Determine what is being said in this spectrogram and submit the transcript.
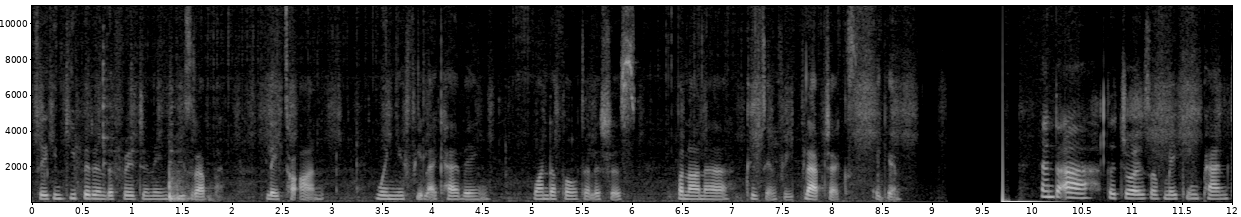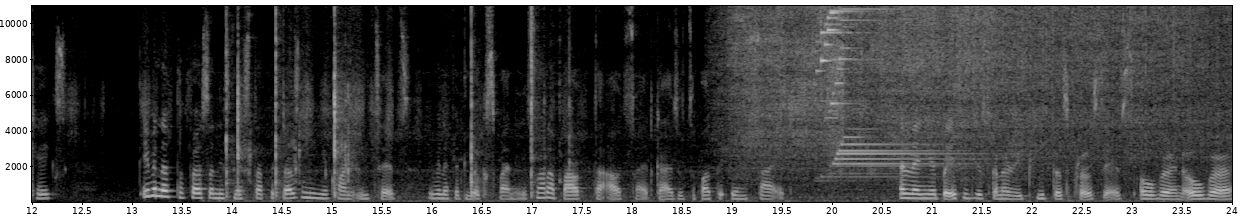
so you can keep it in the fridge and then use it up later on when you feel like having wonderful, delicious banana gluten free flapjacks again. And ah, the joys of making pancakes. Even if the first one is messed up, it doesn't mean you can't eat it, even if it looks funny. It's not about the outside, guys, it's about the inside. And then you're basically just going to repeat this process over and over,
